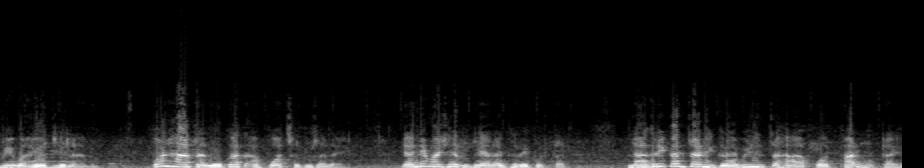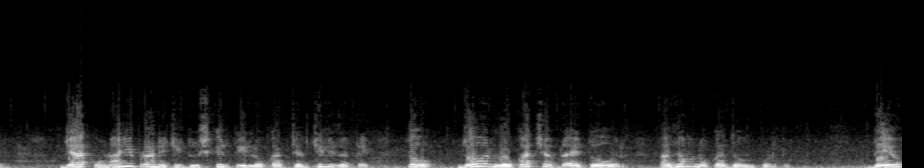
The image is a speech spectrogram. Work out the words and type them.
मी अयोध्येला आलो. पण हा आता लोकात अपवाद सुरू झालाय. त्याने माझ्या हृदयाला घरे पडतात. नागरिकांचा आणि ग्रामीणांचा हा अपवाद फार मोठा आहे. ज्या कोणाही प्राण्याची दुष्कीर्ती लोकात चर्चिली जाते तो जोवर लोकात शब्द आहे तोवर अधम लोकात जाऊन पडतो. देव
